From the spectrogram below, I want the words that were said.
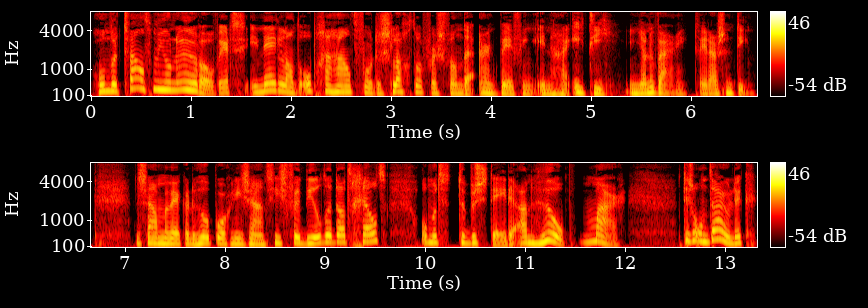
112 miljoen euro werd in Nederland opgehaald voor de slachtoffers van de aardbeving in Haiti in januari 2010. De samenwerkende hulporganisaties verdeelden dat geld om het te besteden aan hulp. Maar het is onduidelijk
